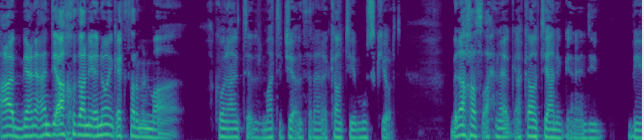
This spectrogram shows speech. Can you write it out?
عاد يعني عندي آخذ اني annoying أكثر من ما أكون أنت ما تجي مثلا account ي مو secured بالاخص إحنا account ي يعني, يعني عندي بي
